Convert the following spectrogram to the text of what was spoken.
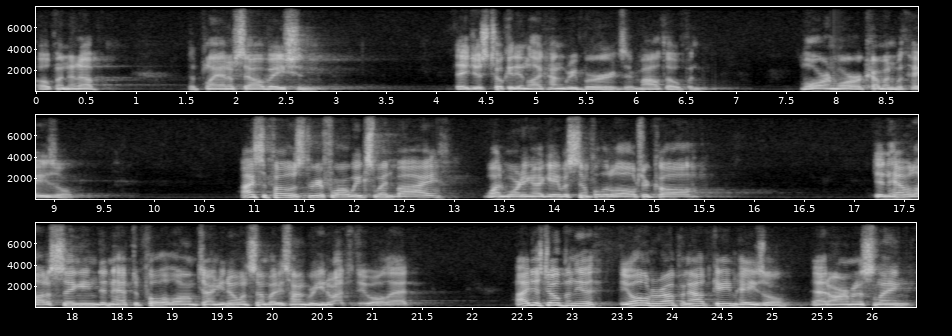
open it up, the plan of salvation. They just took it in like hungry birds, their mouth open. More and more are coming with Hazel. I suppose three or four weeks went by. One morning I gave a simple little altar call. Didn't have a lot of singing, didn't have to pull a long time. You know, when somebody's hungry, you don't have to do all that. I just opened the, the altar up and out came Hazel, that arm in a sling.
